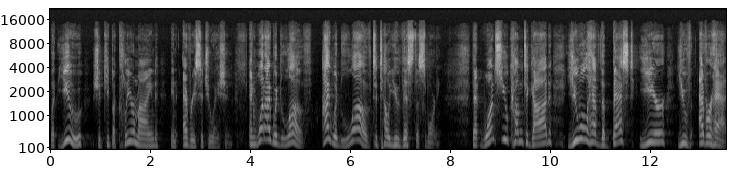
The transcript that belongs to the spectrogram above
But you should keep a clear mind in every situation. And what I would love, I would love to tell you this this morning that once you come to God, you will have the best year you've ever had.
